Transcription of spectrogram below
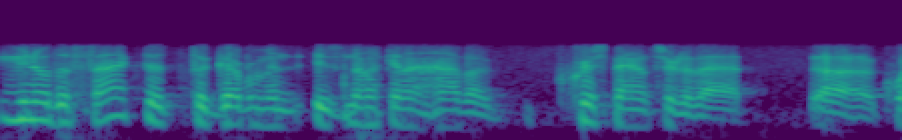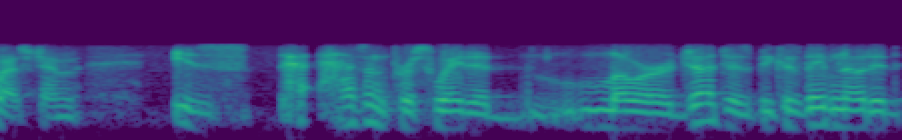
You know, the fact that the government is not going to have a crisp answer to that uh, question is hasn't persuaded lower judges because they've noted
